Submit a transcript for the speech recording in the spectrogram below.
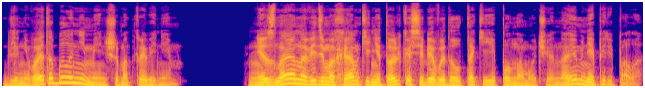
Для него это было не меньшим откровением. «Не знаю, но, видимо, Хамки не только себе выдал такие полномочия, но и мне перепало».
